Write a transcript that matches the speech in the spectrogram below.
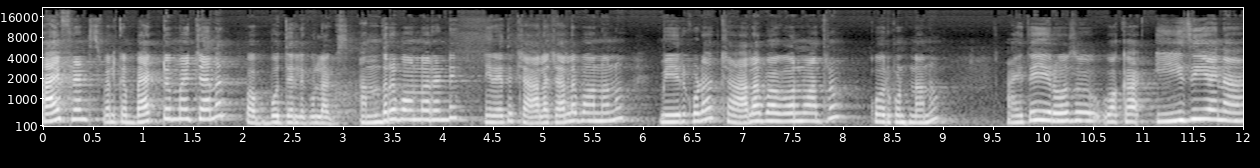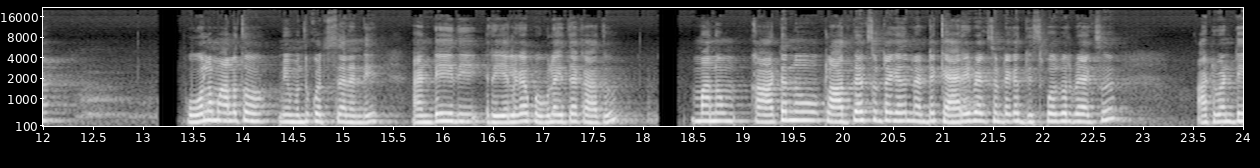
Hi friends welcome back to my channel Pabbu Telugu vlogs అందరూ బాగున్నారండి? నేనైతే చాలా చాలా బాగున్నాను. మీరు కూడా చాలా బాగోవాలని మాత్రం కోరుకుంటున్నాను. అయితే ఈరోజు ఒక ఈజీ అయిన పూలమాలతో మీ ముందుకు వచ్చేసానండి. అంటే ఇది రియల్గా పువ్వులు అయితే కాదు. మనం కాటన్ క్లాత్ బ్యాగ్స్ ఉంటాయి కదండి అంటే క్యారీ బ్యాగ్స్ ఉంటాయి కదా డిస్పోజబుల్ బ్యాగ్స్. అటువంటి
